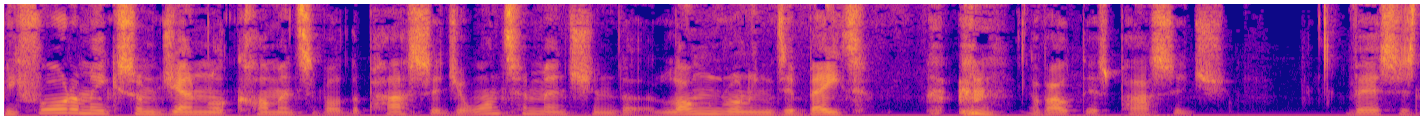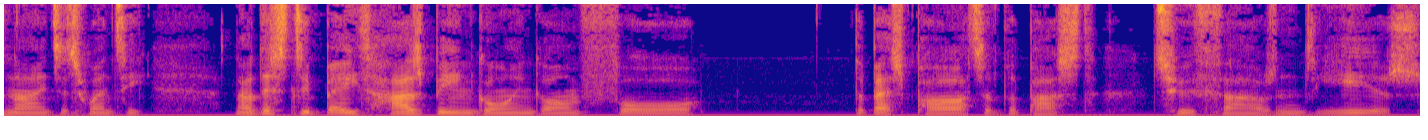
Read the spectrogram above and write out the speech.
Before I make some general comments about the passage, I want to mention the long running debate about this passage, verses 9 to 20. Now, this debate has been going on for the best part of the past 2,000 years.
